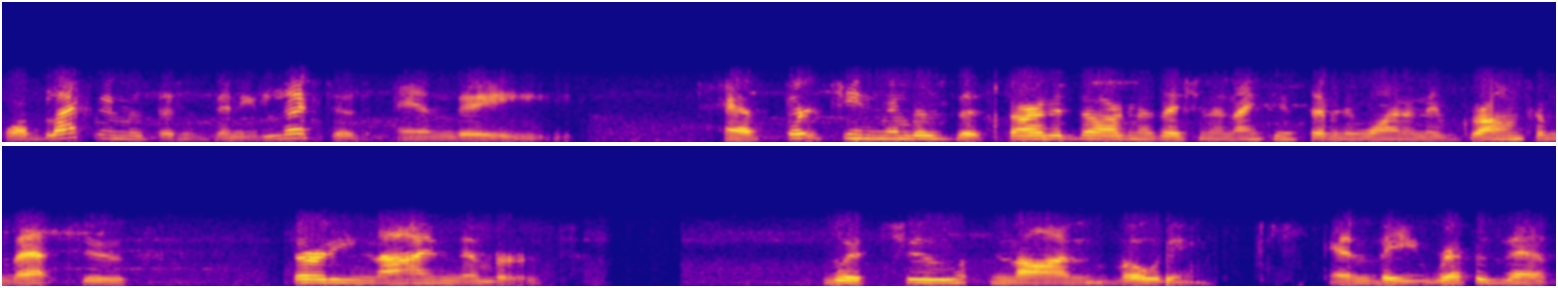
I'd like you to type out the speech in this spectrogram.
For black members that have been elected, and they have 13 members that started the organization in 1971, and they've grown from that to 39 members with two non voting. And they represent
